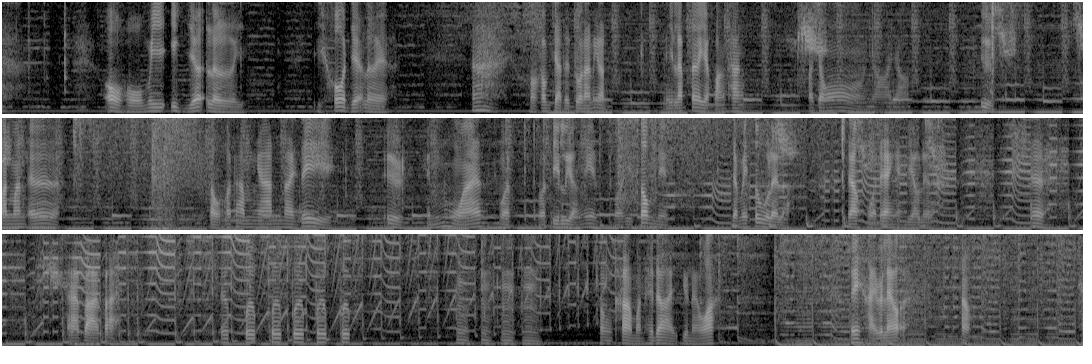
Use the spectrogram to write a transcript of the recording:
โอ้โห มีอีกเยอะเลย อีกโคตรเยอะเลยอ่าขอกำจัดไอ้ตัวนั้นก่อนนี่แรปเตอร์อย่าขวางทางเอาจ้องอย่ายาอือฟันมันเออโตเขาทำงานหน่อยสิเออเห็นหัวหัวหัวสีเหลืองนี่หัวสีส้มนี่จะไม่สู้เลยเหรอจะหัวแดงอย่างเดียวเลยเอออ่าบายบายปึ๊บปึ๊บปึ๊บปึ๊บปึ๊บปึ๊บอืมอืมอืมอืมต้องฆ่ามันให้ได้อยู่ไหนวะเฮ้ยหายไปแล้วอะอ้าว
